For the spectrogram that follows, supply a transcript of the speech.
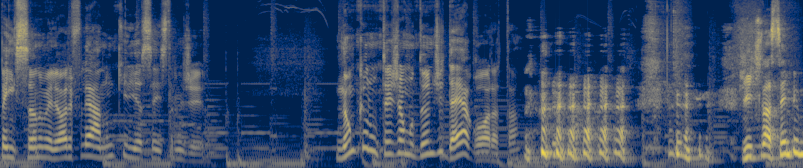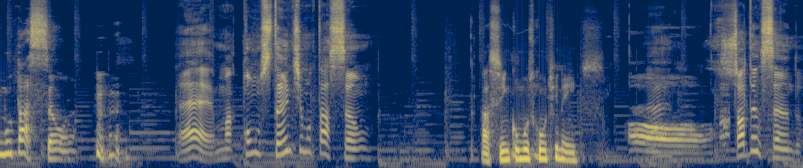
pensando melhor e falei: ah, não queria ser estrangeiro. Não que eu não esteja mudando de ideia agora, tá? a gente tá sempre em mutação, né? É, uma constante mutação. Assim como os continentes. Oh. É, só dançando.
